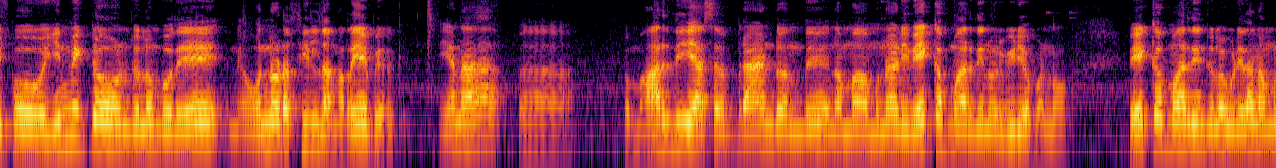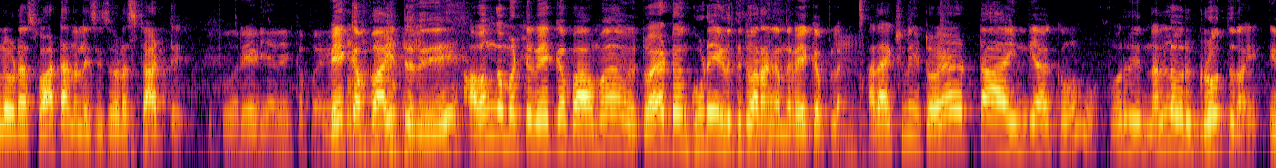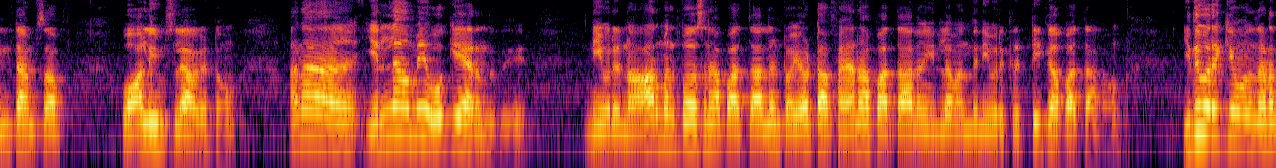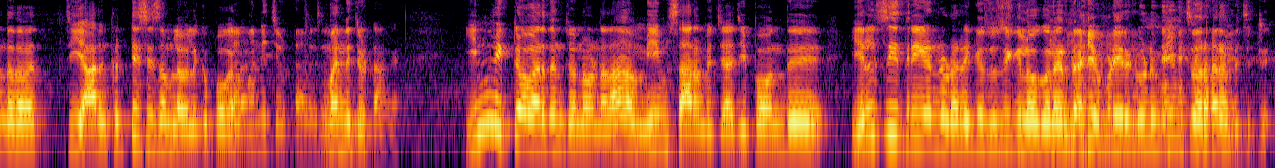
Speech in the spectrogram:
இப்போ இன்விக்டோன்னு சொல்லும்போதே உன்னோட ஃபீல் தான் நிறைய பேருக்கு. ஏன்னா இப்போ மாருதி ஆஸ் அ பிராண்ட் வந்து நம்ம முன்னாடி வேக்கப் மாருதின்னு ஒரு வீடியோ பண்ணோம். வேக்கப் மாருதின்னு சொல்லக்கூடியதான் நம்மளோட ஸ்வாட் அனாலிசிஸோட ஸ்டார்ட்டு இப்போ ஒரே அடியா வேக்கப் வேக்கப் ஆயிட்டது. அவங்க மட்டும் வேக்கப் ஆகாம டொயோட்டோவும் கூட இழுத்துட்டு வராங்க அந்த வேக்கப்ல அது ஆக்சுவலி டொயோட்டா இந்தியாவுக்கும் ஒரு நல்ல ஒரு growth தான். இன் டர்ம்ஸ் ஆஃப் வால்யூம்ஸ்ல ஆகட்டும். ஆனா எல்லாமே ஓகேயா இருந்தது. நீ ஒரு நார்மல் பர்சனாக பார்த்தாலும் டொயோட்டா ஃபேனாக பார்த்தாலும் இல்லை வந்து நீ ஒரு கிரிட்டிக்காக பார்த்தாலும் இது வரைக்கும் நடந்ததை வச்சு யாரும் கிரிட்டிசிசம் லெவலுக்கு போகலை. மன்னிச்சு விட்டாரு இது மன்னிச்சு விட்டாங்க. இன்விக்டோ வருதுன்னு சொன்ன உடனே தான் மீம்ஸ் ஆரம்பிச்சாச்சு. இப்போ வந்து எல்சி த்ரீ ஹண்ட்ரட் வரைக்கும் சுசுகி லோகோல இருந்தா எப்படி இருக்கும்னு மீம்ஸ் வர ஆரம்பிச்சிட்டு.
